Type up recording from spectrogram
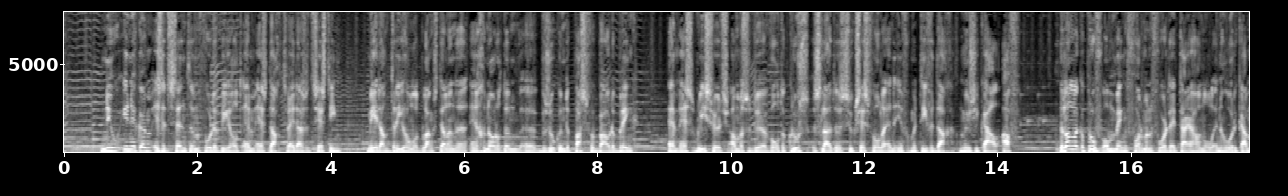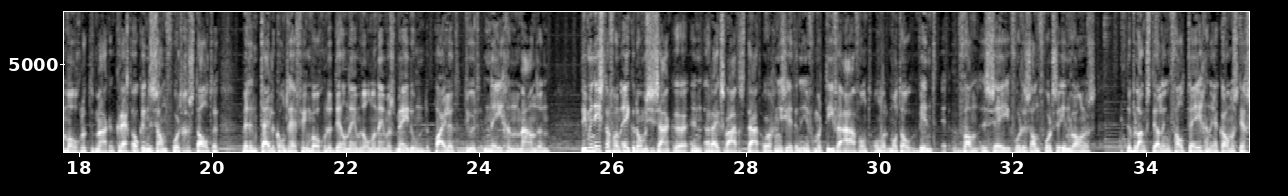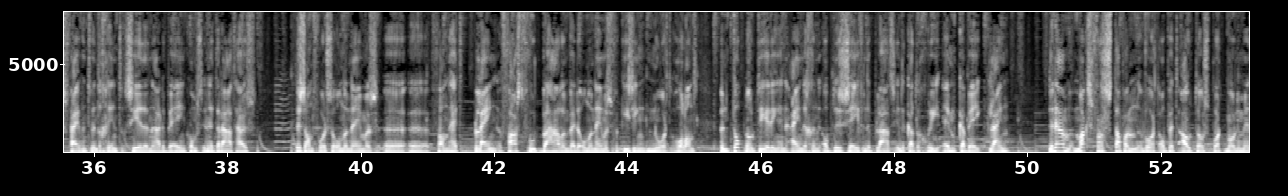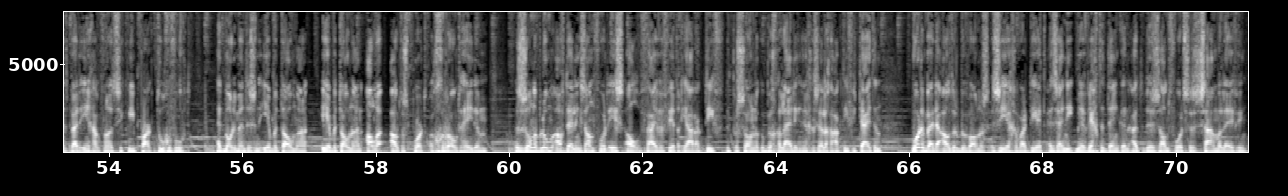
Nieuw Unicum is het centrum voor de Wereld MS-dag 2016. Meer dan 300 belangstellenden en genodigden eh, bezoeken de pas verbouwde Brink. MS Research ambassadeur Wolter Kroes sluit een succesvolle en informatieve dag muzikaal af. De landelijke proef om mengvormen voor detailhandel en horeca mogelijk te maken... krijgt ook in Zandvoort gestalte. Met een tijdelijke ontheffing mogen de deelnemende ondernemers meedoen. De pilot duurt negen maanden. De minister van Economische Zaken en Rijkswaterstaat... organiseert een informatieve avond onder het motto... Wind van Zee voor de Zandvoortse inwoners. De belangstelling valt tegen. Er komen slechts 25 geïnteresseerden naar de bijeenkomst in het Raadhuis. De Zandvoortse ondernemers uh, uh, van het plein fastfood... behalen bij de ondernemersverkiezing Noord-Holland... een topnotering en eindigen op de zevende plaats... in de categorie MKB Klein. De naam Max Verstappen wordt op het autosportmonument... bij de ingang van het circuitpark toegevoegd. Het monument is een eerbetoon aan, eerbetoon aan alle autosportgrootheden. De Zonnebloemafdeling Zandvoort is al 45 jaar actief. De persoonlijke begeleiding en gezellige activiteiten... worden bij de oudere bewoners zeer gewaardeerd... en zijn niet meer weg te denken uit de Zandvoortse samenleving.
